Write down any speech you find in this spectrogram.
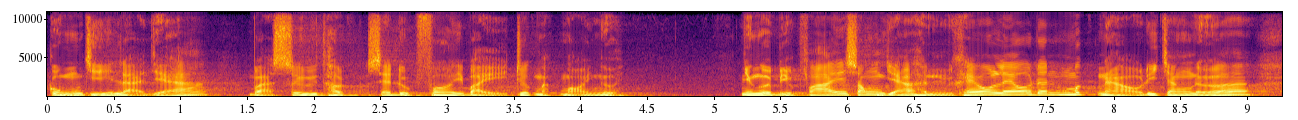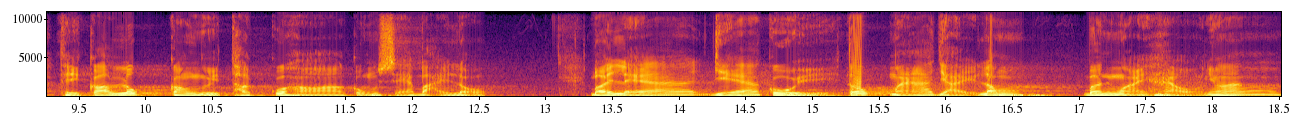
cũng chỉ là giả, và sự thật sẽ được phơi bày trước mặt mọi người. Những người biệt phái sống giả hình khéo léo đến mức nào đi chăng nữa, thì có lúc con người thật của họ cũng sẽ bại lộ. Bởi lẽ vẽ cùi, tốt mã dài lông, bên ngoài hào nhoáng,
